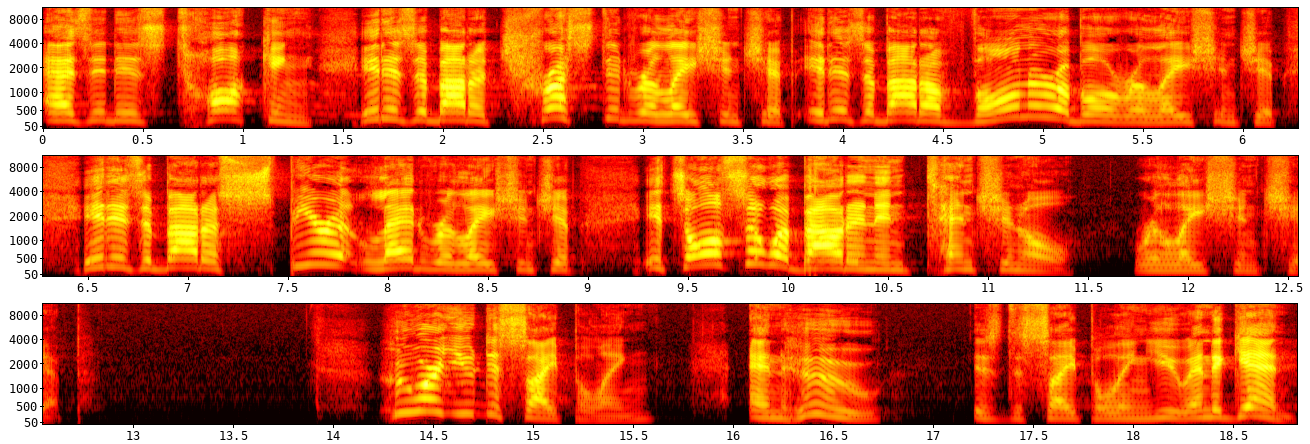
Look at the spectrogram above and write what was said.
as it is talking. It is about a trusted relationship. It is about a vulnerable relationship. It is about a spirit led relationship. It's also about an intentional relationship. Who are you discipling and who is discipling you. And again,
